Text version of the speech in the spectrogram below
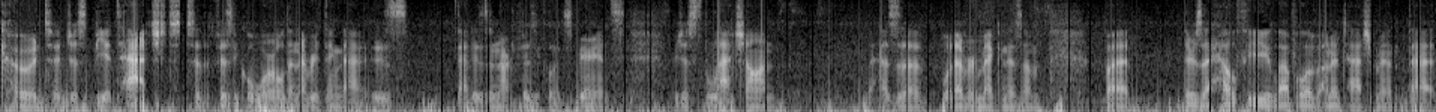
code to just be attached to the physical world and everything that is that is in our physical experience. We just latch on as a whatever mechanism. But there's a healthy level of unattachment that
